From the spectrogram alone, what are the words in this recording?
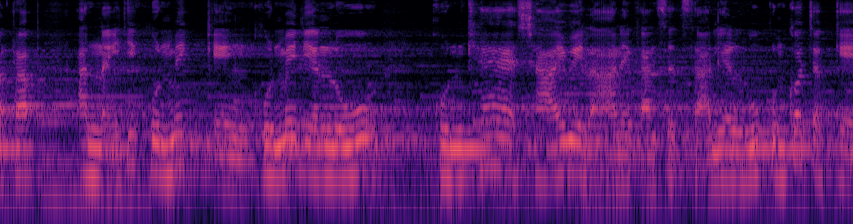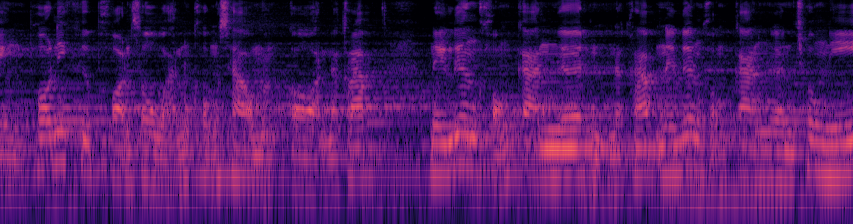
นะครับ อันไหนที่คุณไม่เก่ง คุณไม่เรียนรู้ คุณแค่ใช้เวลาในการศึกษาเรียนรู้คุณก็จะเก่ง เพราะนี่คือพรสวรรค์ของชาวมังกรนะครับ ในเรื่องของการเงินนะครับ ในเรื่องของการเงินช่วงนี้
